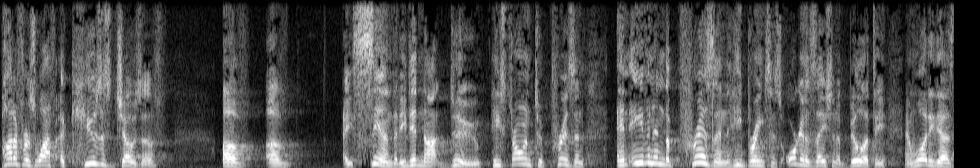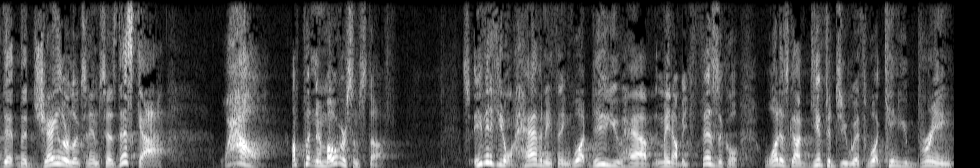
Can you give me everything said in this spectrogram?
Potiphar's wife accuses Joseph of, of a sin that he did not do, he's thrown into prison. And even in the prison, he brings his organization ability. And what he does, that the jailer looks at him and says, this guy, wow, I'm putting him over some stuff. So even if you don't have anything, what do you have that may not be physical? What has God gifted you with? What can you bring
